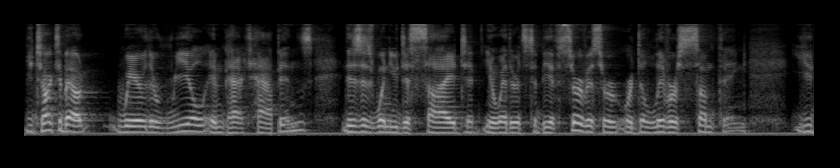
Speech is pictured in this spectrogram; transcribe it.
You talked about where the real impact happens. This is when you decide to, you know, whether it's to be of service or, or deliver something. You,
